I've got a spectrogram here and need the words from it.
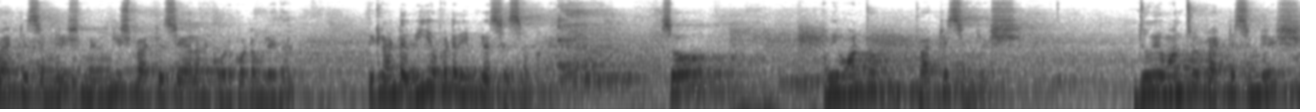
practice English మేము ఇంగ్లీష్ ప్రాక్టీస్ చేయాలని కోరుకోవటం లేదా? ఇట్లా అంటే వీ ఒకటి రీప్లేస్ చేస్తాం మనం. So we want to practice English. Do we want to practice English?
